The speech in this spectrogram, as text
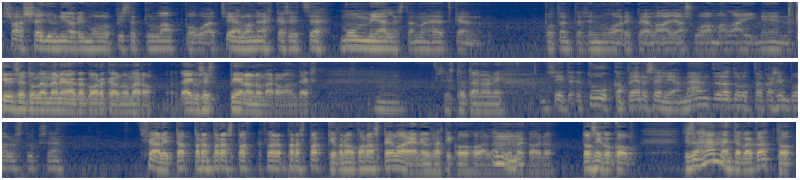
Sasha juniori mulla on pistetty lappuun, että siellä on ehkä sitten se mun mielestä tämän hetken potentiaalisen nuori pelaaja suomalainen. Kyllä se tulee menee aika korkealla numerolla. Ei kun siis pienellä numerolla, anteeksi. Hmm. Siis tota no niin. Sitten Tuukka Perseli ja Mäntylä tullut takaisin puolustukseen. Se oli Tapparan paras, pak, paras pakki ja varmaan paras pelaaja, ne lähti KHL Mhm. viime kaudella. Tosin koko... Siis on hämmentävää katsoa,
